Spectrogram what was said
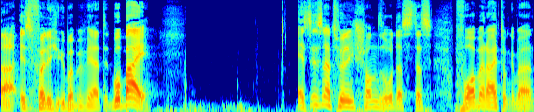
ah, ist völlig überbewertet. Wobei, es ist natürlich schon so, dass das Vorbereitung immer äh,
